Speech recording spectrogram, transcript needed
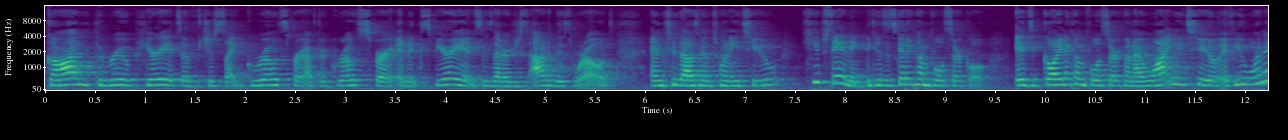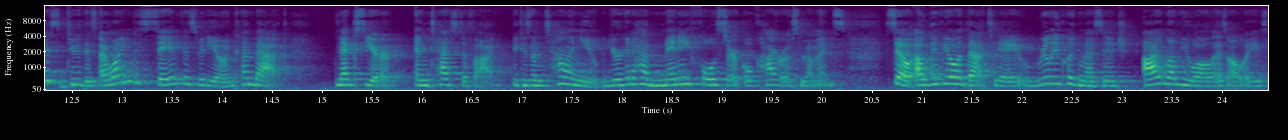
gone through periods of just like growth spurt after growth spurt and experiences that are just out of this world in 2022, keep standing because it's going to come full circle. It's going to come full circle. And I want you to, if you want to do this, I want you to save this video and come back next year and testify because I'm telling you, you're going to have many full circle Kairos moments. So I'll leave you all with that today. Really quick message. I love you all as always.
